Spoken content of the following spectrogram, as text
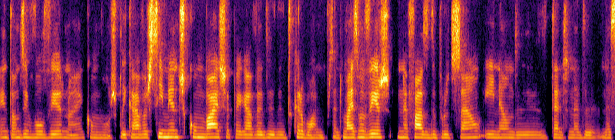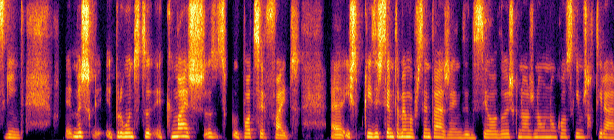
então, desenvolver, não é? Como explicavas, cimentos com baixa pegada de, de, carbono. Portanto, mais uma vez, na fase de produção e não de, tanto na, de, na seguinte. Mas pergunto-te, que mais pode ser feito? Uh, isto porque existe sempre também uma porcentagem de, de CO2 que nós não, não conseguimos retirar,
